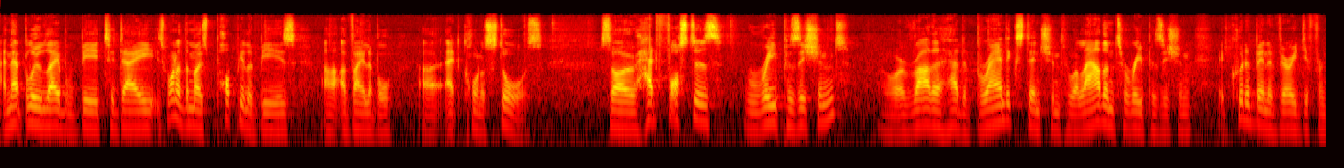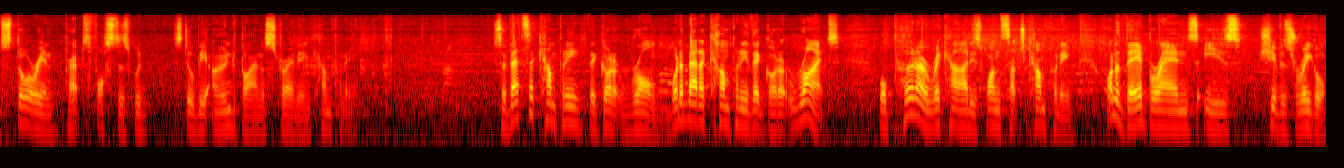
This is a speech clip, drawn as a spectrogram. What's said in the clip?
And that blue label beer today is one of the most popular beers uh, available uh, at corner stores. So had Foster's repositioned, or rather had a brand extension to allow them to reposition, it could have been a very different story and perhaps Foster's would still be owned by an Australian company. So that's a company that got it wrong. What about a company that got it right? Well, Pernod Ricard is one such company. One of their brands is Chivas Regal.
